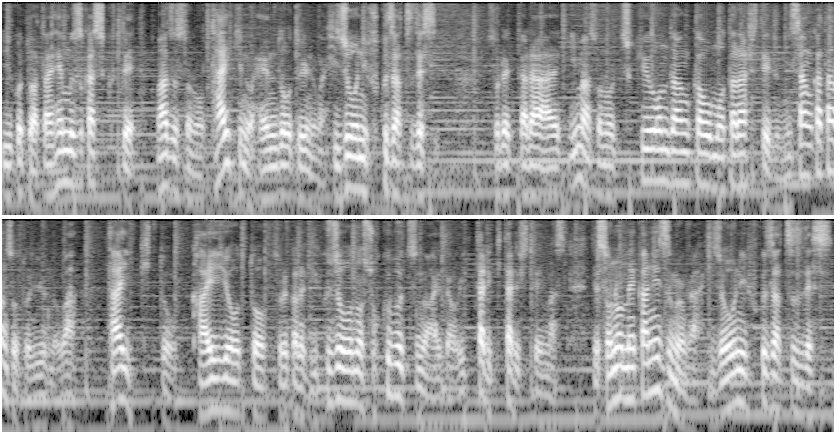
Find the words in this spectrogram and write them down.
いうことは大変難しくてまずその大気の変動というのが非常に複雑です。それから今その地球温暖化をもたらしている二酸化炭素というのは大気と海洋とそれから陸上の植物の間を行ったり来たりしていますでそのメカニズムが非常に複雑です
